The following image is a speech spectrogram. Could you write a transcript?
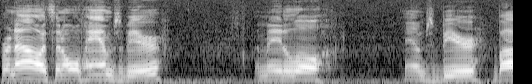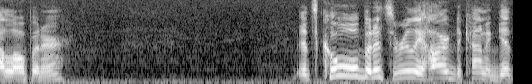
for now it's an old Hamm's beer. I made a little Hamm's beer bottle opener. It's cool, but it's really hard to kind of get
